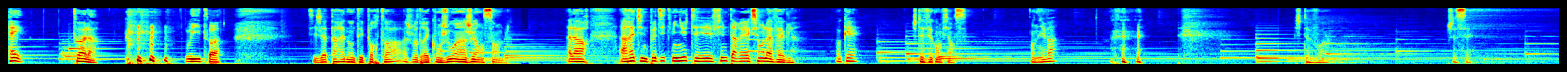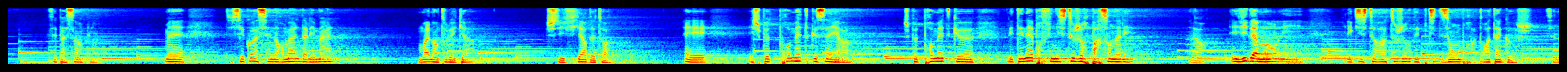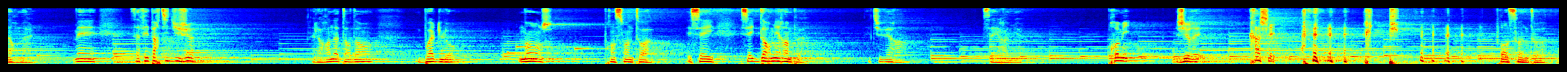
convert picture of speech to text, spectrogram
Hey, toi là. oui, toi. Si j'apparais dans tes pourtoirs, je voudrais qu'on joue à un jeu ensemble. Alors, arrête une petite minute et filme ta réaction à l'aveugle. Ok? Je te fais confiance. On y va? Je te vois. Je sais. C'est pas simple. hein. Mais tu sais quoi, c'est normal d'aller mal. Moi, dans tous les cas, je suis fier de toi. Et, je peux te promettre que ça ira. Je peux te promettre que les ténèbres finissent toujours par s'en aller. Alors, évidemment, il, il existera toujours des petites ombres à droite à gauche. C'est normal. Mais ça fait partie du jeu. Alors en attendant, bois de l'eau, mange, prends soin de toi. Essaye, essaye de dormir un peu. Et tu verras, ça ira mieux. Promis, juré, craché. 1%。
